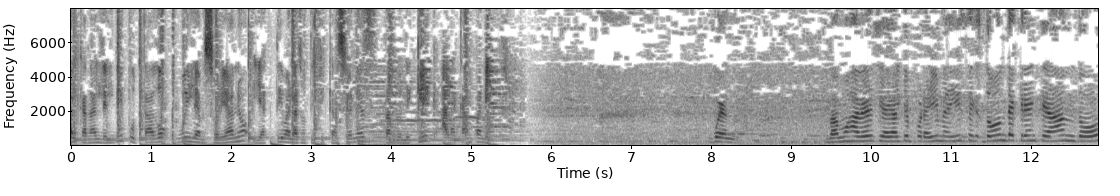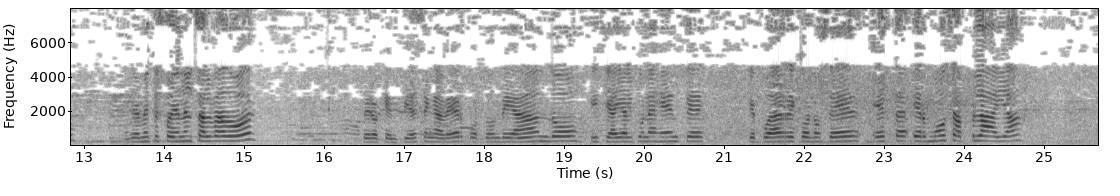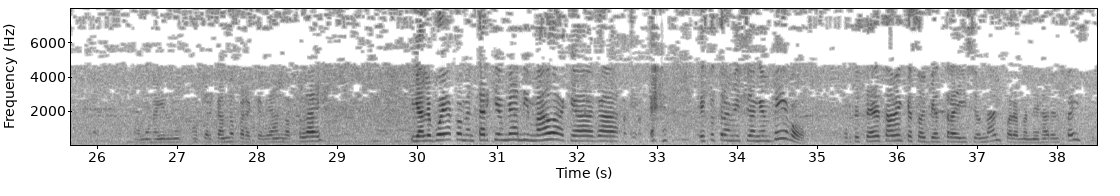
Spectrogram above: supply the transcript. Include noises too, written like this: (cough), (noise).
al canal del diputado William Soriano y activa las notificaciones dándole clic a la campanita. Bueno, vamos a ver si hay alguien por ahí me dice dónde creen que ando. Obviamente estoy en El Salvador, pero que empiecen a ver por dónde ando y si hay alguna gente que pueda reconocer esta hermosa playa. Vamos a irnos acercando para que vean la playa. Y ya les voy a comentar quién me ha animado a que haga (laughs) esta transmisión en vivo, porque ustedes saben que soy bien tradicional para manejar el Facebook.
